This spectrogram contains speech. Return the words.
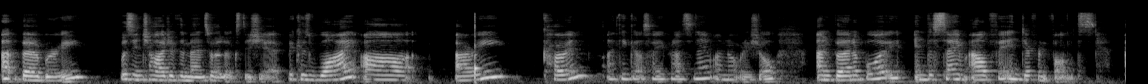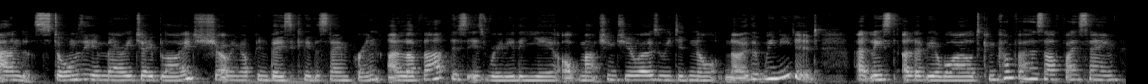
at Burberry was in charge of the menswear looks this year? Because why are Barry Cohen, I think that's how you pronounce his name, I'm not really sure, and Burna Boy in the same outfit in different fonts? And Stormzy and Mary J. Blige showing up in basically the same print. I love that. This is really the year of matching duos we did not know that we needed. At least Olivia Wilde can comfort herself by saying,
